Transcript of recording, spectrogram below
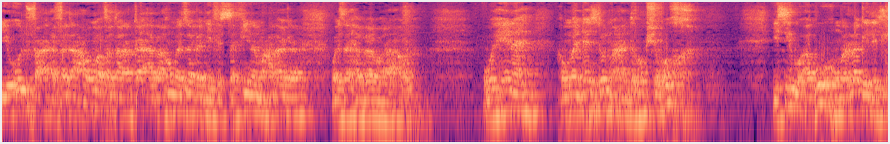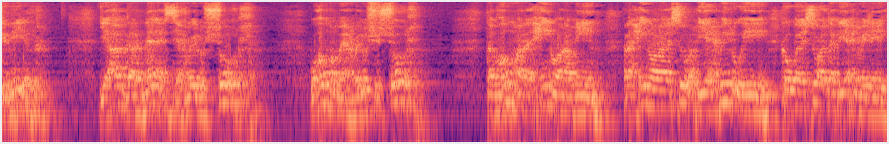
يقول فدعهما فتركا أباهما زبدي في السفينة مع الأجر وذهبا وراءه. وهنا هما الناس دول ما عندهمش مخ. يسيبوا أبوهم الراجل الكبير. يأجر ناس يعملوا الشغل. وهم ما يعملوش الشغل طب هم رايحين ورا مين؟ رايحين ورا يسوع يعملوا إيه؟ هو يسوع ده بيعمل إيه؟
